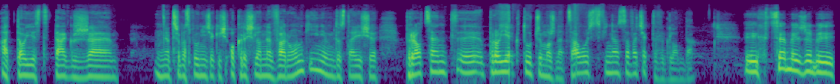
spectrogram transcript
A to jest tak, że trzeba spełnić jakieś określone warunki? Nie wiem, dostaje się procent y, projektu, czy można całość sfinansować? Jak to wygląda? Y, Chcemy, żeby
